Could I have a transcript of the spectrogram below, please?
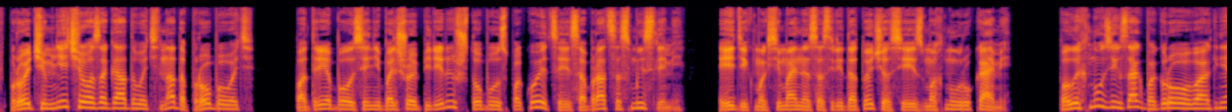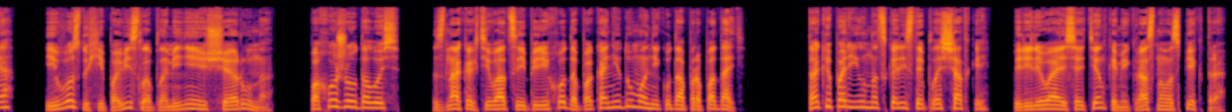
Впрочем, нечего загадывать, надо пробовать. Потребовался небольшой перерыв, чтобы успокоиться и собраться с мыслями. Эдик максимально сосредоточился и взмахнул руками. Полыхнул зигзаг багрового огня, и в воздухе повисла пламенеющая руна. Похоже, удалось. Знак активации перехода пока не думал никуда пропадать так и парил над скалистой площадкой, переливаясь оттенками красного спектра.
